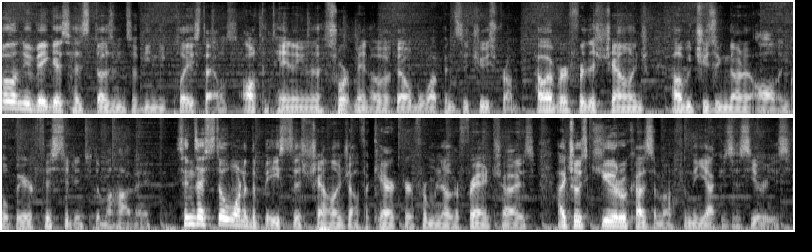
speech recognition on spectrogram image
Fallout New Vegas has dozens of unique playstyles, all containing an assortment of available weapons to choose from. However, for this challenge, I'll be choosing none at all and go barefisted into the Mojave. Since I still wanted to base this challenge off a character from another franchise, I chose Kiryu Kazuma from the Yakuza series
